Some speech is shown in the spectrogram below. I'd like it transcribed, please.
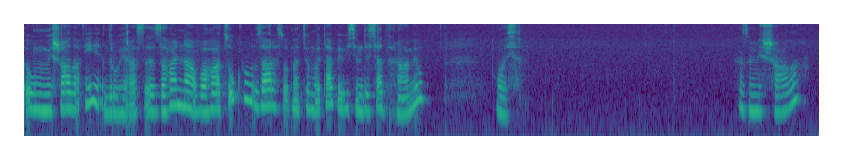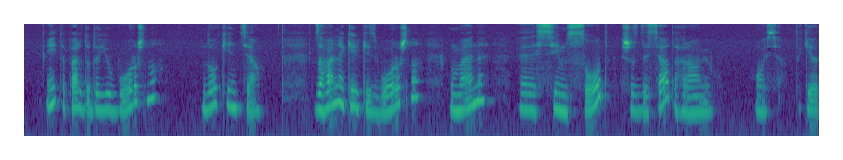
вмішала і другий раз. Загальна вага цукру зараз от на цьому етапі 80 грамів. Ось. Замішала. І тепер додаю борошно до кінця. Загальна кількість борошна у мене 760 е, грамів. Ось такий от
